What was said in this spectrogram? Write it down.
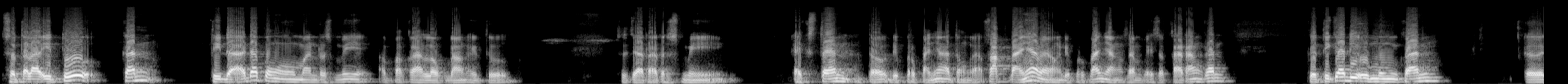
setelah itu kan tidak ada pengumuman resmi apakah lockdown itu secara resmi extend atau diperpanjang atau enggak. Faktanya memang diperpanjang sampai sekarang kan ketika diumumkan eh,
